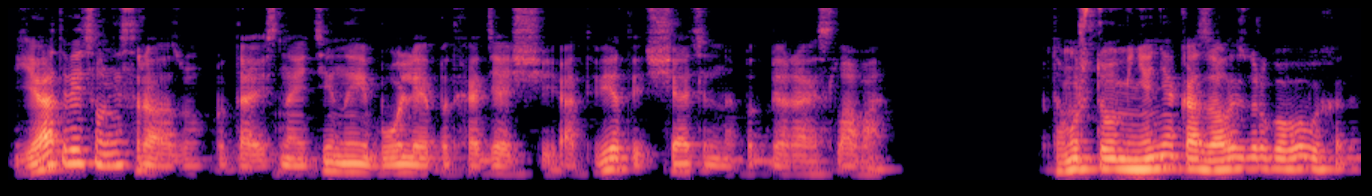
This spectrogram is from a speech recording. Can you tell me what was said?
Я ответил не сразу, пытаясь найти наиболее подходящий ответ и тщательно подбирая слова. Потому что у меня не оказалось другого выхода.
